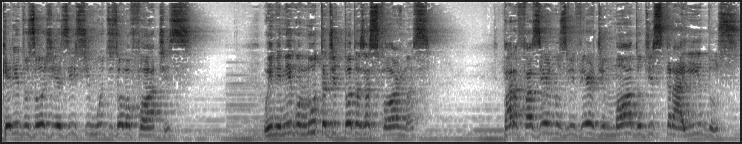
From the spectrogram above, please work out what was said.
Queridos, hoje existem muitos holofotes. O inimigo luta de todas as formas para fazer-nos viver de modo distraídos,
